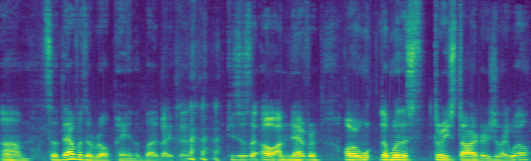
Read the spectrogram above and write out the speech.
Um, so that was a real pain in the butt back then. Because it's like, oh, I'm never, or the one of the three starters. You're like, well,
